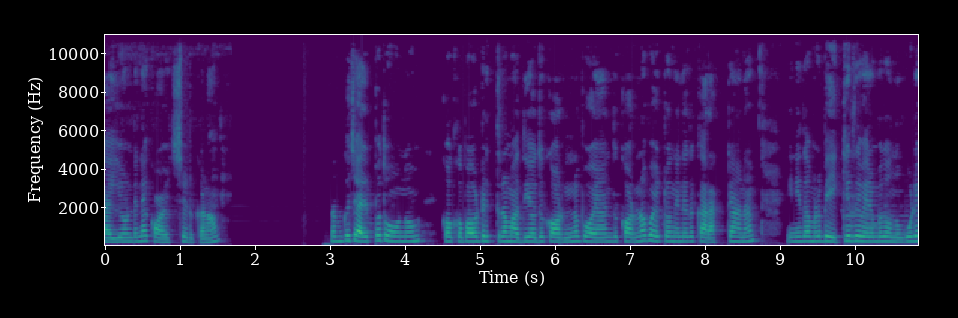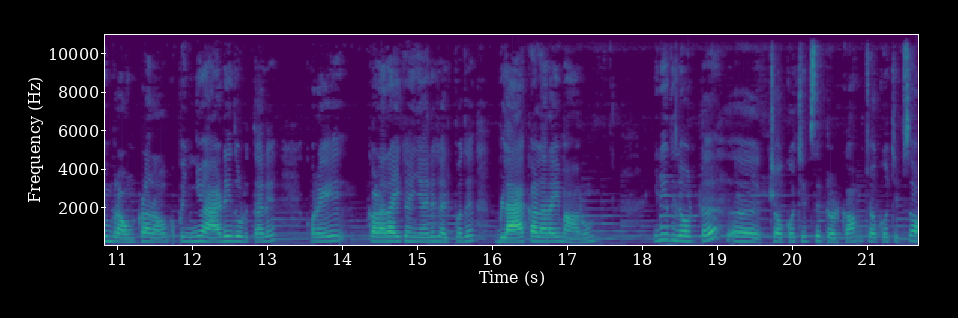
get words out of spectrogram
കൈ കൊണ്ട് തന്നെ കുഴച്ചെടുക്കണം. നമുക്ക് ചിലപ്പോൾ തോന്നും കൊക്കോ പൗഡർ ഇത്ര മതിയോ? അത് കുറഞ്ഞു പോയാൽ ഇത് കുറഞ്ഞു പോയിട്ടൊന്നുമില്ല ഇത് കറക്റ്റാണ് ഇനി ഇത് നമ്മൾ ബേക്ക് ചെയ്ത് വരുമ്പോൾ ഒന്നും കൂടിയും ബ്രൗൺ കളറാവും അപ്പോൾ ഇനിയും ആഡ് ചെയ്ത് കൊടുത്താൽ കുറേ കളറായി കഴിഞ്ഞാൽ ചിലപ്പോൾ അത് ബ്ലാക്ക് കളറായി മാറും. ഇനി ഇതിലോട്ട് ചോക്കോ ചിപ്സ് ഇട്ട് കൊടുക്കാം. ചോക്കോ ചിപ്സോ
